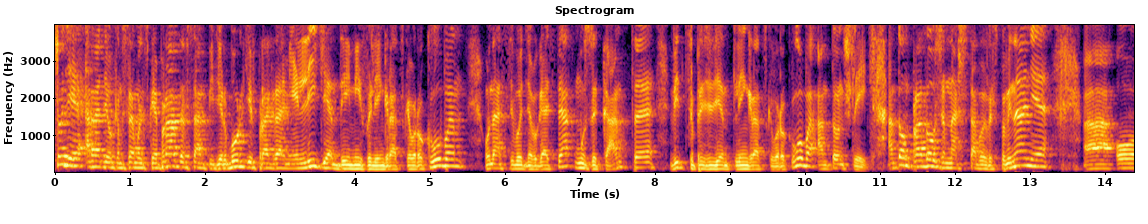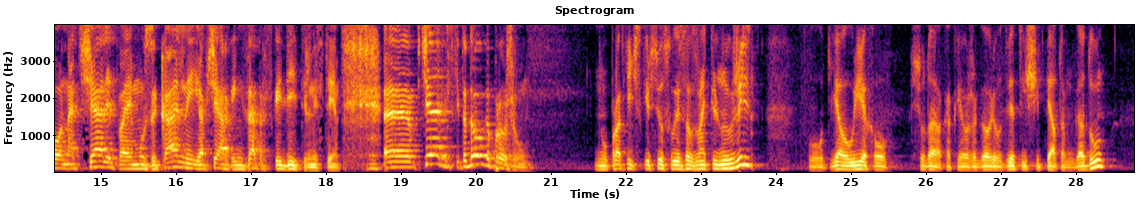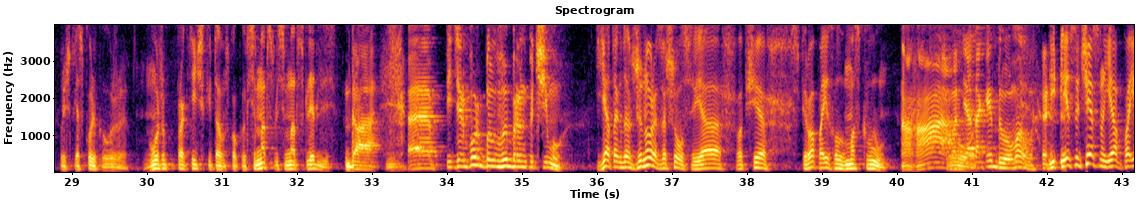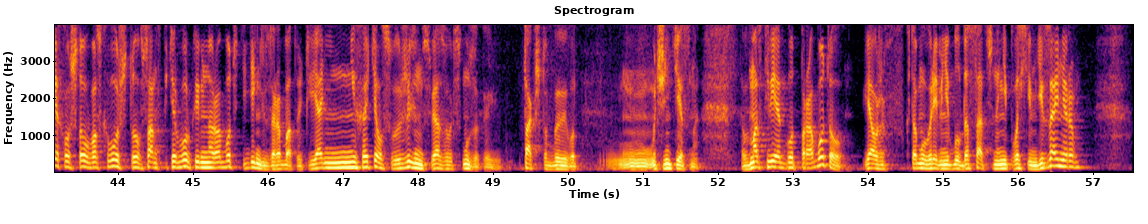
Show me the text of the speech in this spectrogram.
Студия радио «Комсомольская правда» в Санкт-Петербурге в программе «Легенды и мифы Ленинградского рок-клуба». У нас сегодня в гостях музыкант, э, вице-президент Ленинградского рок-клуба Антон Шлей. Антон, продолжим наши с тобой воспоминания э, о начале твоей музыкальной и вообще организаторской деятельности. Э, в Челябинске ты долго прожил? Ну, практически всю свою сознательную жизнь. Вот, я уехал сюда, как я уже говорил, в 2005 году. То есть я сколько уже? Ну, уже практически там сколько? 17-18 лет здесь. Да. Э, Петербург был выбран почему? Я тогда с женой разошелся. Я вообще сперва поехал в Москву. Ага, вот, вот я так и думал. И, если честно, я поехал что в Москву, что в Санкт-Петербург именно работать и деньги зарабатывать. Я не хотел свою жизнь связывать с музыкой. Так, чтобы вот очень тесно. В Москве я год поработал. Я уже к тому времени был достаточно неплохим дизайнером.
